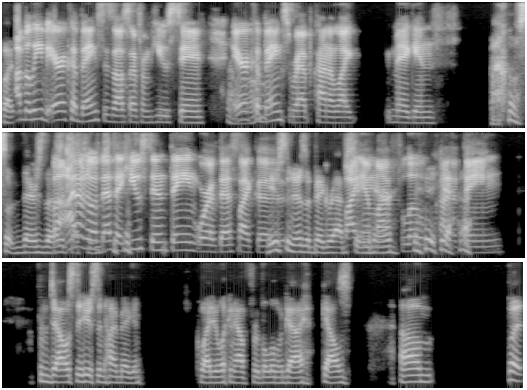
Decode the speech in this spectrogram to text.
but i believe erica banks is also from houston erica Oh. banks rap kind of like megan so there's the. But I don't know if that's a Houston thing or if that's like a Houston is a big rap scene in my flow kind of thing. From Dallas to Houston. Hi, Megan. Glad you're looking out for the little guy, gals. Um, but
